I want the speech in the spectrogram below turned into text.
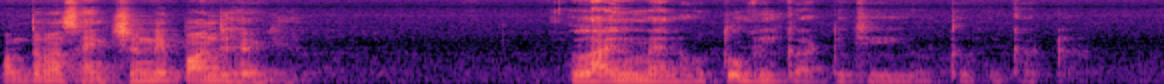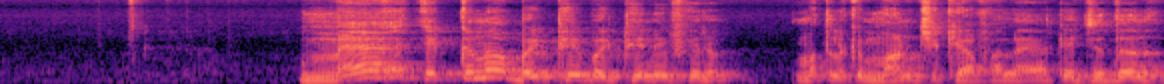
15 ਸੈਂਕਸ਼ਨ ਨੇ 5 ਹੈਗੇ ਲਾਈਨਮੈਨ ਉਹ ਤੋਂ ਵੀ ਘੱਟ ਜੀ ਉਹ ਤੋਂ ਵੀ ਘੱਟ। ਮੈਂ ਇੱਕ ਨਾ ਬੈਠੇ ਬੈਠੇ ਨੇ ਫਿਰ ਮਤਲਬ ਕਿ ਮਨ ਚ ਖਿਆਫਾ ਲਾਇਆ ਕਿ ਜਿੱਦਣ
